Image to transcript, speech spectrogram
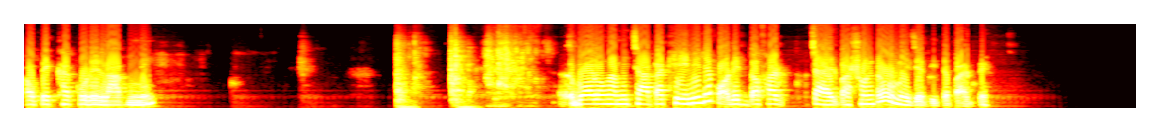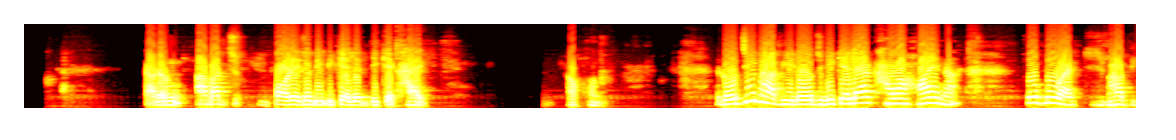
অপেক্ষা করে লাভ নেই। বরং আমি চাটা খেয়ে নিলে পরের দফার চায়ের বাসনটাও মেজে দিতে পারবে। কারণ আবার পরে যদি বিকেলের দিকে খাই তখন রোজই ভাবি, রোজ বিকেলে আর খাওয়া হয় না। তবু আর কি ভাবি।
